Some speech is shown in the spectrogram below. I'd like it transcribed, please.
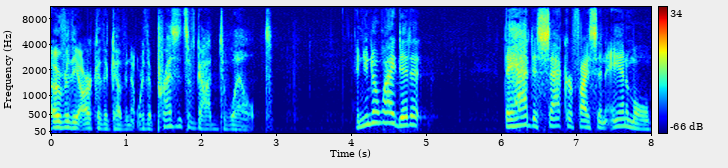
over the Ark of the Covenant where the presence of God dwelt. And you know why he did it? They had to sacrifice an animal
